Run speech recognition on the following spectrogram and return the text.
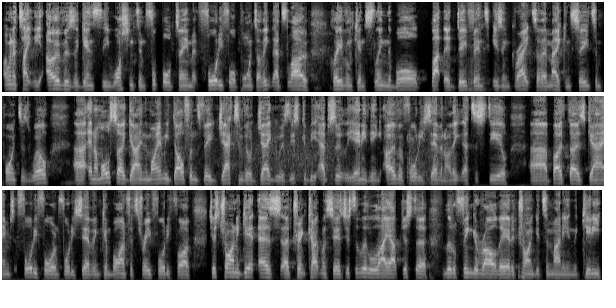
I'm going to take the overs against the Washington football team at 44 points. I think that's low. Cleveland can sling the ball, but their defense isn't great, so they may concede some points as well. Uh, and I'm also going the Miami Dolphins v Jacksonville Jaguars. This could be absolutely anything over 47. I think that's a steal. Uh, both those games, 44 and 47 combined for 345. Just trying to get, as uh, Trent Copeland says, just a little layup, just a little finger roll there to try and get some money in the kitty.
